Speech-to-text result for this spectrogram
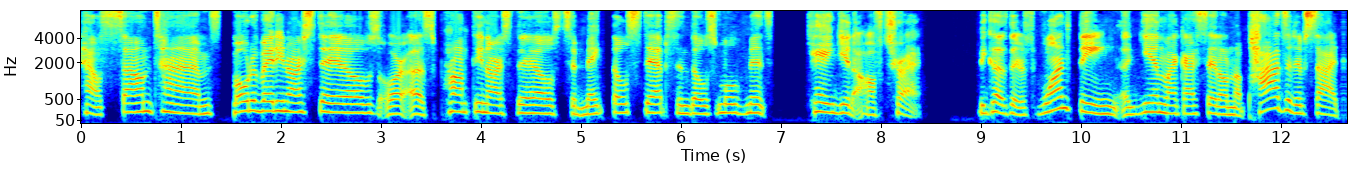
how sometimes motivating ourselves or us prompting ourselves to make those steps and those movements can get off track. Because there's one thing, again, like I said, on the positive side,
